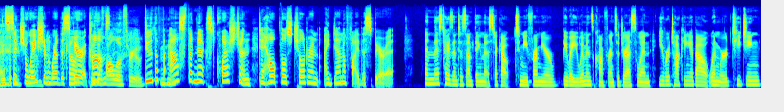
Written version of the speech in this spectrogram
a situation where the Kinda like Spirit do comes. the follow through. do the Mhm. ask the next question to help those children identify the Spirit. And this ties into something that stuck out to me from your BYU Women's Conference address when you were talking about when we're teaching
